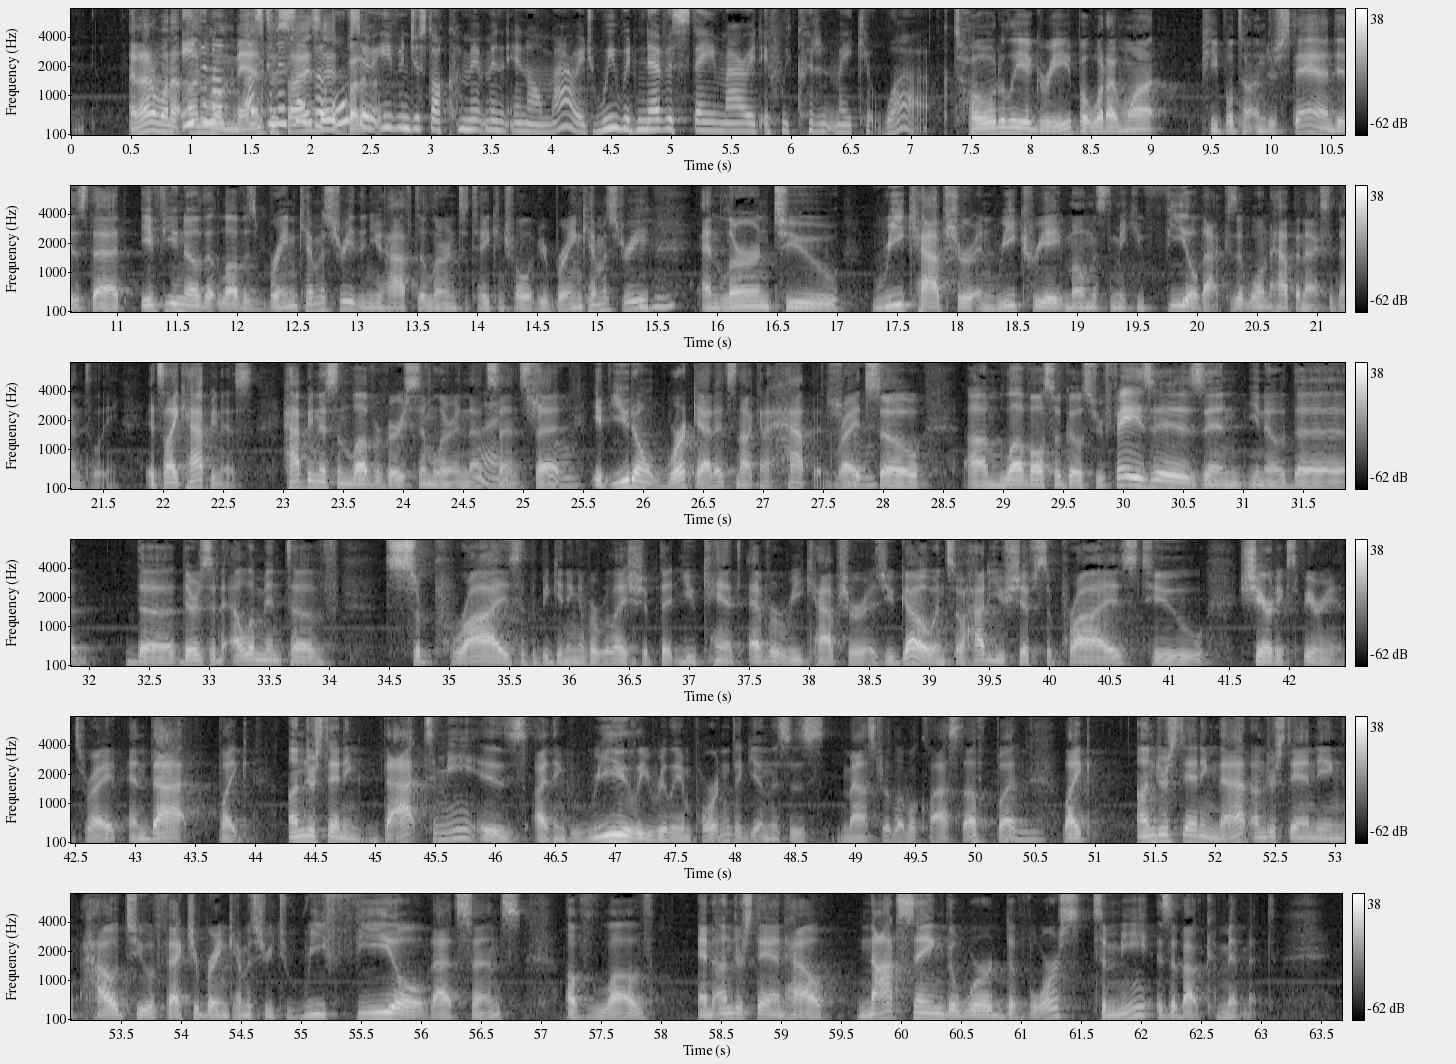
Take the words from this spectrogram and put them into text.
and I don't want to even our, I was going to say, but it, also but even just our commitment in our marriage, we would never stay married if we couldn't make it work. totally agree. But what I want people to understand is that if you know that love is brain chemistry, then you have to learn to take control of your brain chemistry Mm-hmm. and learn to recapture and recreate moments to make you feel that because it won't happen accidentally. It's like happiness. Happiness and love are very similar in that Right, sense that if you don't work at it, it's not going to happen, right? So um, love also goes through phases, and you know the the there's an element of surprise at the beginning of a relationship that you can't ever recapture as you go. And so, how do you shift surprise to shared experience, right? And that like understanding that to me is i think really really important again this is master level class stuff but mm-hmm. like understanding that understanding how to affect your brain chemistry to refeel that sense of love and understand how not saying the word divorce to me is about commitment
